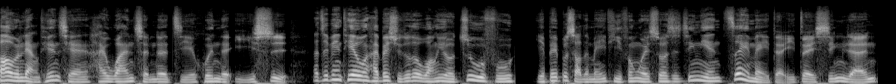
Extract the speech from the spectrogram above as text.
发文两天前还完成了结婚的仪式，那这篇贴文还被许多的网友祝福，也被不少的媒体封为说是今年最美的一对新人。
